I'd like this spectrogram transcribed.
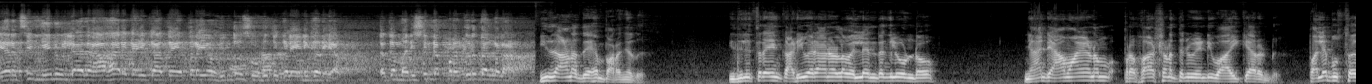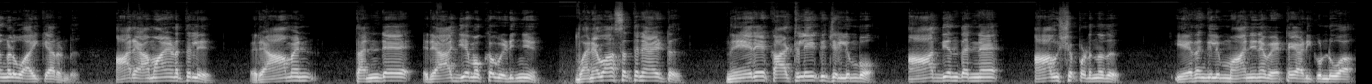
ഇറച്ചി മീനും ഇല്ലാതെ ആഹാരം കഴിക്കാത്ത എത്രയോ ഹിന്ദു സുഹൃത്തുക്കളെ എനിക്കറിയാം. ഇതൊക്കെ മനുഷ്യന്റെ പ്രകൃതങ്ങളാണ്. ഇതാണ് അദ്ദേഹം പറഞ്ഞത്. ഇതിലിത്രയും കടി വരാനുള്ള വല്ല എന്തെങ്കിലും ഉണ്ടോ? ഞാൻ രാമായണം പ്രഭാഷണത്തിന് വേണ്ടി വായിക്കാറുണ്ട്. പല പുസ്തകങ്ങൾ വായിക്കാറുണ്ട്. ആ രാമായണത്തിൽ രാമൻ തന്റെ രാജ്യമൊക്കെ വെടിഞ്ഞ് വനവാസത്തിനായിട്ട് നേരെ കാട്ടിലേക്ക് ചെല്ലുമ്പോൾ ആദ്യം തന്നെ ആവശ്യപ്പെടുന്നത് ഏതെങ്കിലും മാനിനെ വേട്ടയാടിക്കൊണ്ടുപോവാ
